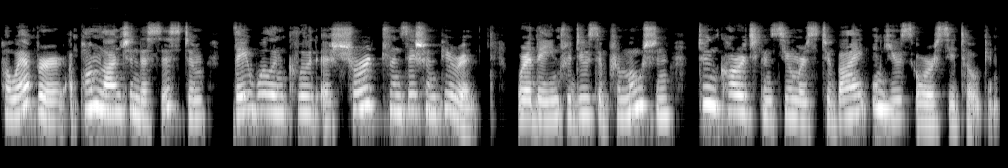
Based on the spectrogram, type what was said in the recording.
However, upon launching the system, they will include a short transition period where they introduce a promotion to encourage consumers to buy and use ORC token.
